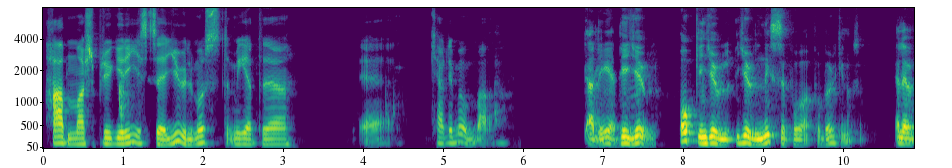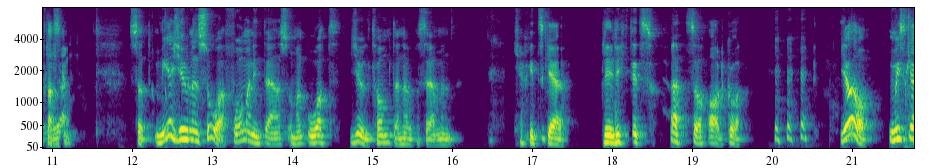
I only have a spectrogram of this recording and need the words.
Hammars bryggeris eh, julmust med eh, eh, kardemumma. Ja, det är, det är jul. Och en jul, julnisse på, på burken också. Eller flaskan. Så att mer jul än så får man inte ens om man åt jultomten, höll på att säga. Men kanske inte ska bli riktigt så, så hardcore. Ja, vi ska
